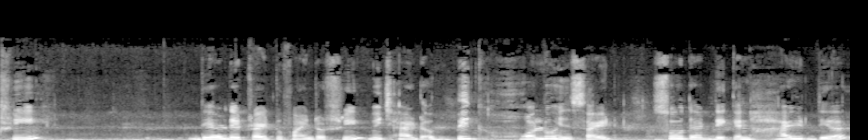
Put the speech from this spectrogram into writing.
tree. There they tried to find a tree which had a big hollow inside so that they can hide their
